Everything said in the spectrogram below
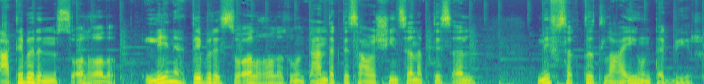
اعتبر إن السؤال غلط. ليه نعتبر السؤال غلط وأنت عندك 29 سنة بتسأل نفسك تطلع إيه وأنت كبير؟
